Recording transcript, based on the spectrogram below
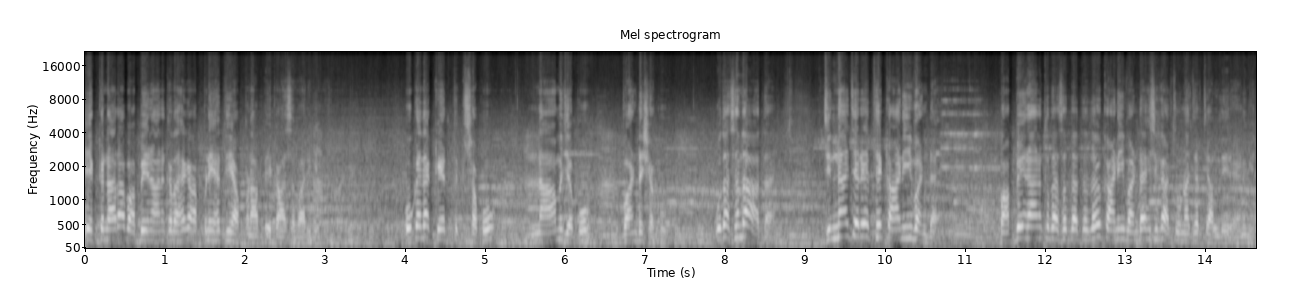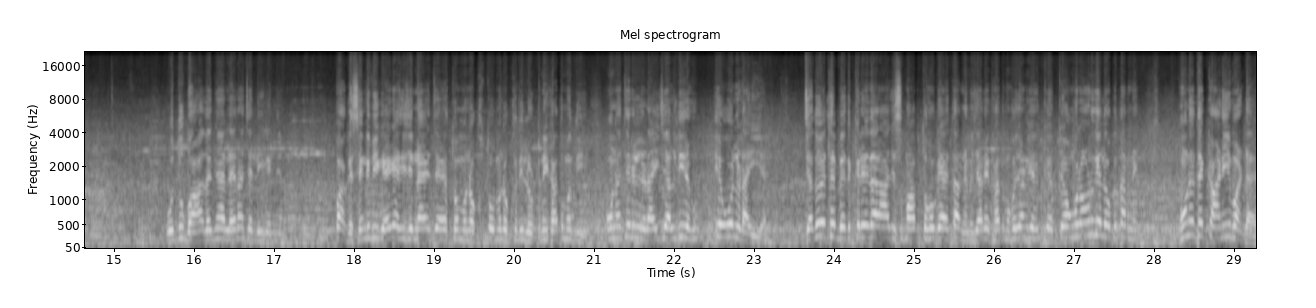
ਇੱਕ ਨਾਰਾ ਬਾਬੇ ਨਾਨਕ ਦਾ ਹੈਗਾ, ਆਪਣੇ ਹੱਥੀਂ ਆਪਣਾ ਆਪੇ ਕਾਸ ਵਾਰੀਏ। ਉਹ ਕਹਿੰਦਾ, ਕਿਰਤ ਛਕੋ, ਨਾਮ ਜਪੋ, ਵੰਡ ਛਕੋ। ਉਹਦਾ ਸੰਧਾਤ ਹੈ, ਜਿੰਨਾ ਚਿਰ ਇੱਥੇ ਕਾਣੀ ਵੰਡ ਹੈ, ਬਾਬੇ ਨਾਨਕ ਦਾ ਸੱਦਾ ਦਿੱਤਾ ਕਾਣੀ ਵੰਡ ਹੈ, ਇਸ ਘਰ 'ਚ ਉਹਨਾਂ ਚਿਰ ਚੱਲਦੇ ਰਹਿਣਗੇ। ਉਦੋਂ ਬਾਅਦ ਅਗੀਆਂ ਲਹਿਰਾਂ ਚੱਲੀ ਗਈਆਂ। ਭਗਤ ਸਿੰਘ ਵੀ ਕਹਿ ਗਿਆ ਸੀ, ਜਿੰਨਾ ਇੱਥੋਂ ਮਨੁੱਖ ਤੋਂ ਮਨੁੱਖ ਦੀ ਲੁੱਟ ਨਹੀਂ ਖਤਮ ਹੁੰਦੀ, ਉਹਨਾਂ ਚਿਰ ਲੜਾਈ ਚੱਲਦੀ ਰਹੂ। ਇਹ ਉਹ ਲੜਾਈ ਹੈ। ਜਦੋਂ ਇੱਥੇ ਵਿਤਕਰੇ ਦਾ ਰਾਜ ਸਮਾਪਤ ਹੋ ਗਿਆ ਧਰਨੇ ਵਿਚਾਰੇ ਖਤਮ ਹੋ ਜਾਣਗੇ। ਕਿ- ਕਿਉਂ ਲਾਉਣਗੇ ਲੋਕ ਧਰਨੇ? ਹੁਣ ਇੱਥੇ ਕਾਣੀ ਵੰਡ ਹੈ।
